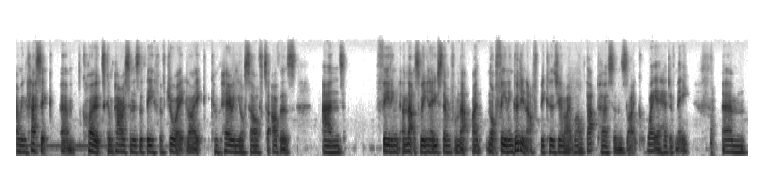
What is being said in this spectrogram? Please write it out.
i mean classic um, quote comparison is the thief of joy like comparing yourself to others and feeling and that's where you know you stem from that I not feeling good enough because you're like well that person's like way ahead of me. Um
